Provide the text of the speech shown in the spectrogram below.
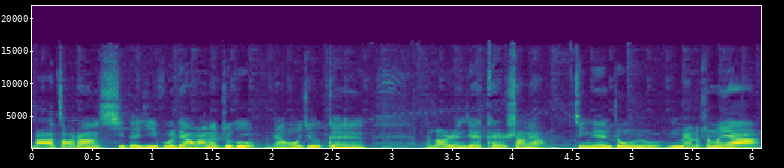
把早上洗的衣服晾完了之后，然后就跟老人家开始商量，今天中午你买了什么呀？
